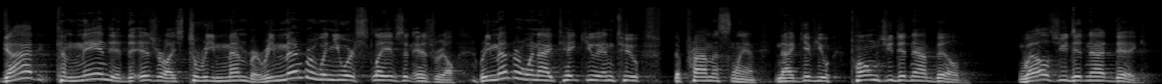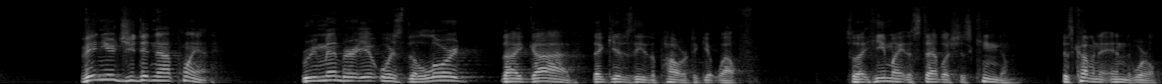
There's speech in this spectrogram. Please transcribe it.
God commanded the Israelites to remember. Remember when you were slaves in Israel. Remember when I take you into the promised land and I give you homes you did not build, wells you did not dig, vineyards you did not plant. Remember, it was the Lord thy God that gives thee the power to get wealth, so that he might establish his kingdom, his covenant in the world.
